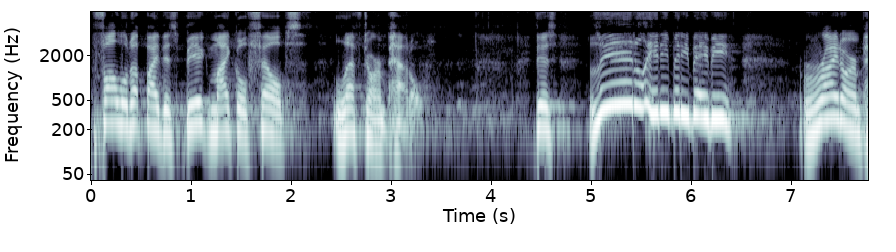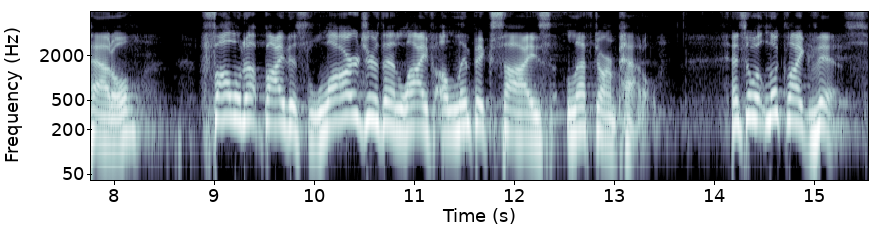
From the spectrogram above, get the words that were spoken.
followed up by this big Michael Phelps left arm paddle. This little itty bitty baby right arm paddle, followed up by this larger than life Olympic size left arm paddle. And so it looked like this.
